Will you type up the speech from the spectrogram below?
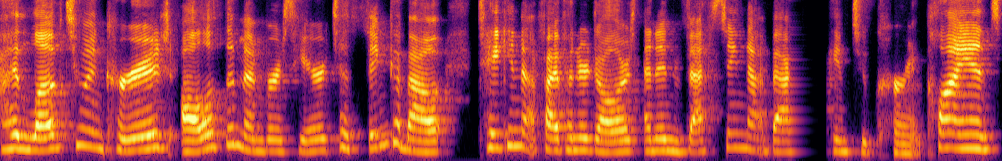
I love to encourage all of the members here to think about taking that $500 and investing that back into current clients,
